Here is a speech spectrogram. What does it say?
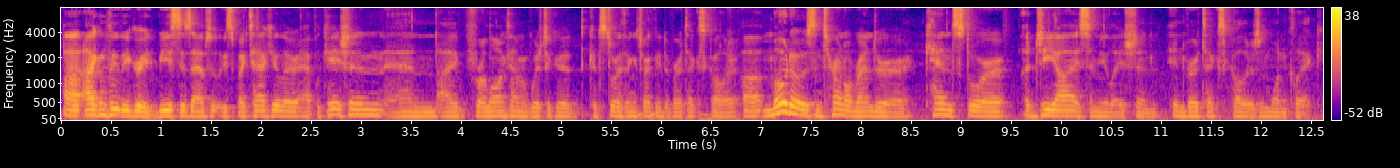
Uh, I completely agree. Beast is absolutely spectacular application, and I, for a long time, have wished it could could store things directly to Vertex Color. Uh, Modo's internal renderer can store a GI simulation in Vertex Colors in one click,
